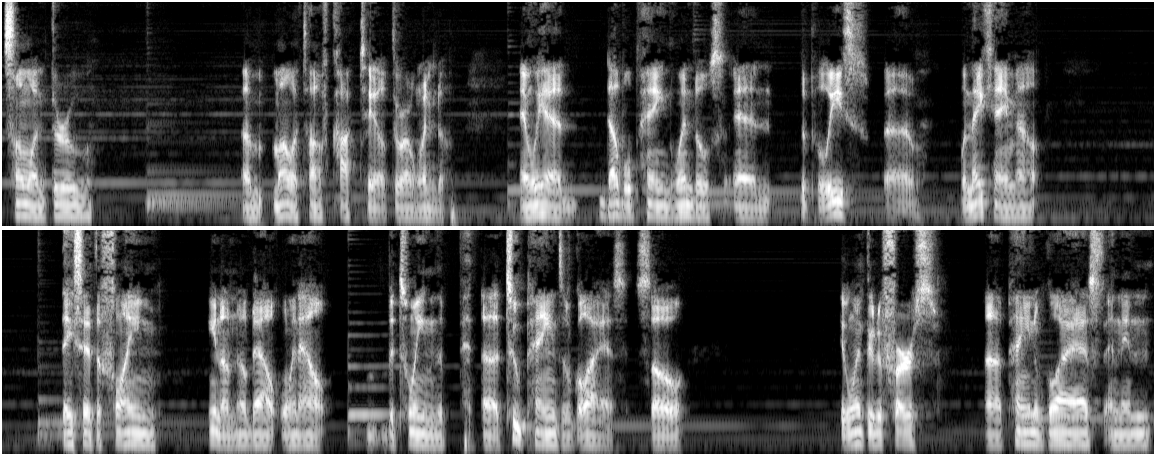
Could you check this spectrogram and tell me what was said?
someone threw a Molotov cocktail through our window, and we had double paned windows. And the police, uh, when they came out, they said the flame, you know, no doubt went out between the uh, two panes of glass. So it went through the first uh, pane of glass, and then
